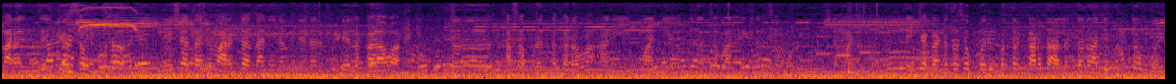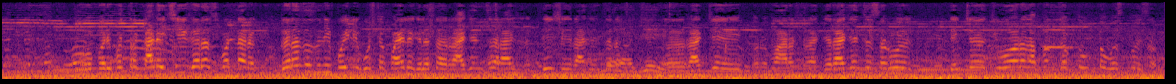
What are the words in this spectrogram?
महाराजांचा इतिहास संपूर्ण देशात आणि महाराष्ट्रात आणि नवीन येणाऱ्या पिढीला कळावा. तर असा प्रयत्न करावा आणि माननीय विधानसभा अध्यक्षांसमोर त्यांच्याकडनं तसं परिपत्रक काढता आलं तर अधिक उत्तम होईल. परिपत्रक काढायची गरज पडणार. गरजच नाही. पहिली गोष्ट पाहायला गेलं तर राजांचा राज देश आहे राजांचं अं, राज्य आहे. महाराष्ट्र राज्य. राजांचं सर्व त्यांच्या जीवावरच आपण जगतो उठतो बसतोय सर्व.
